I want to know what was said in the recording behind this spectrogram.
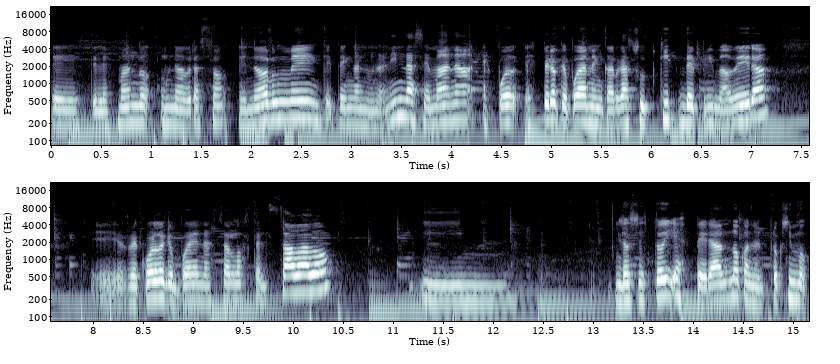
Este, les mando un abrazo enorme, que tengan una linda semana. espero que puedan encargar su kit de primavera. Eh, recuerdo que pueden hacerlo hasta el sábado. Y mm, los estoy esperando con el próximo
